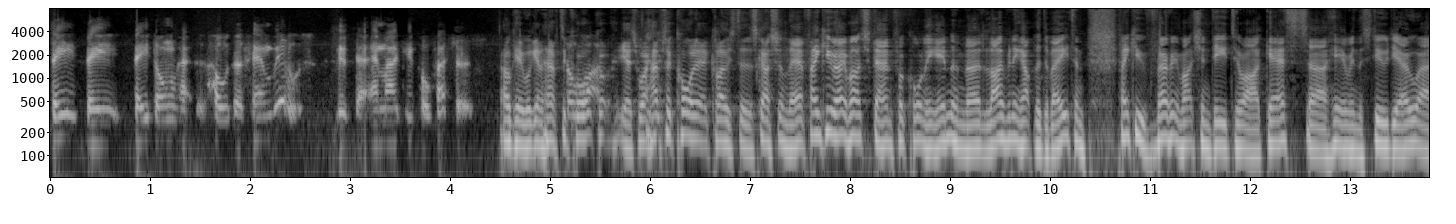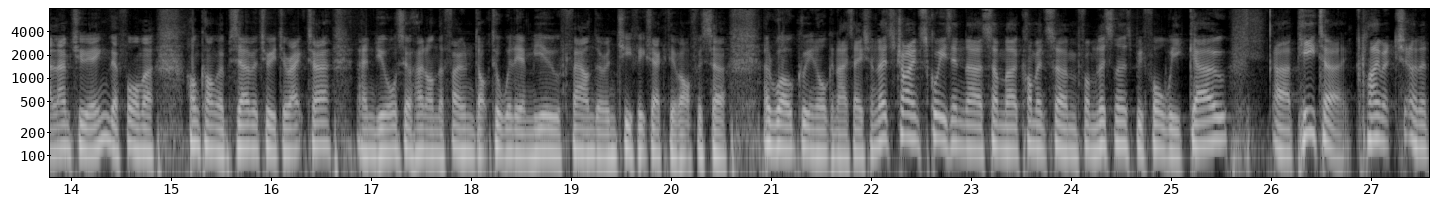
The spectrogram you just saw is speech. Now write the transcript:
They they they don't ha- hold the same views with the MIT professors. Okay, we're going to have to So call. call- Yes, we'll have to call it a close to discussion there. Thank you very much, Dan, for calling in and uh, livening up the debate. And thank you very much indeed to our guests uh, here in the studio, uh, Lam Chiu-ying, the former Hong Kong Observatory Director, and you also heard on the phone Dr. William Yu, Founder and Chief Executive Officer at World Green Organization. Let's try and squeeze in uh, some uh, comments um, from listeners before we go. Uh, Peter, climate ch- an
